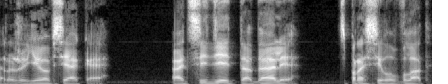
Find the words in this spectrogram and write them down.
ржье всякое. Отсидеть-то дали, спросил Влад.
